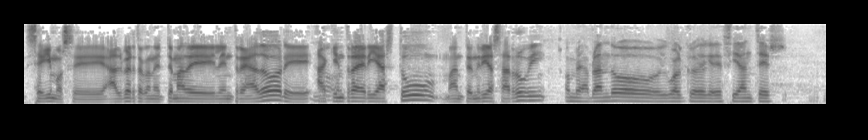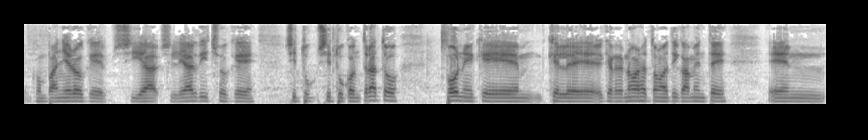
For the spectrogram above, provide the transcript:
seguimos, eh, Alberto, con el tema del entrenador. Eh, ¿A quién traerías tú? ¿Mantendrías a Rubi? Hombre, hablando igual que lo que decía antes, compañero, que si, ha- si le has dicho que si tu, si tu contrato pone que, que, le, que renuevas automáticamente en,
